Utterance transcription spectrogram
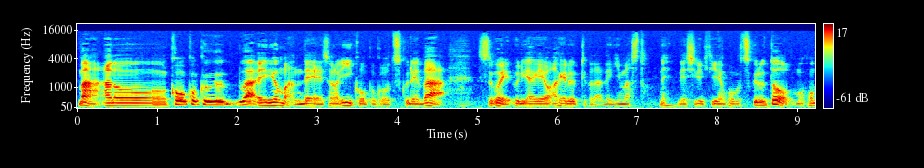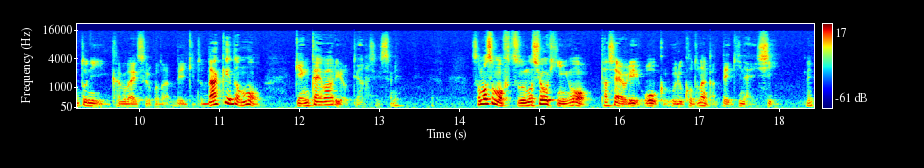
まああの広告は営業マンでそのいい広告を作ればすごい売り上げを上げるっていうことができますと、ね、で刺激的な広告を作るともう本当に拡大することができるとだけども限界はあるよっていう話ですよね。そもそも普通の商品を他社より多く売ることなんかできないし、ね、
